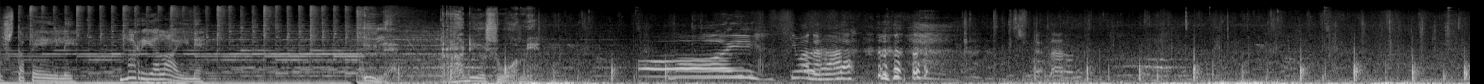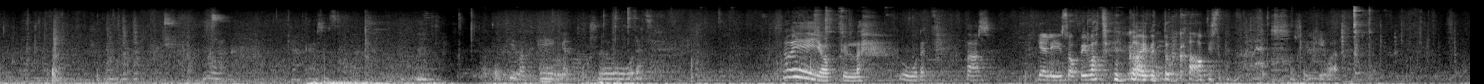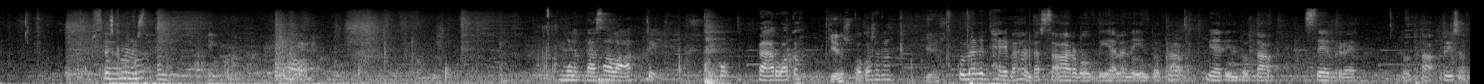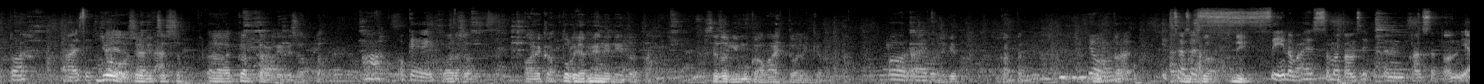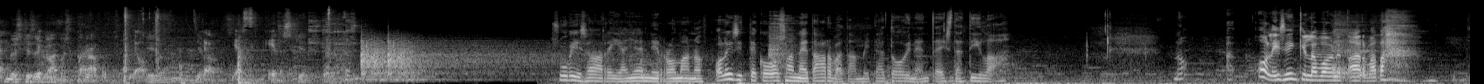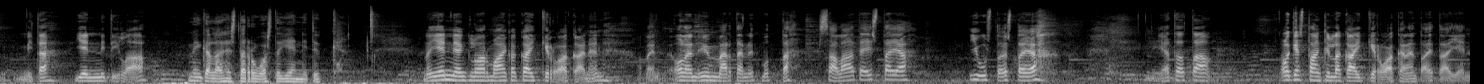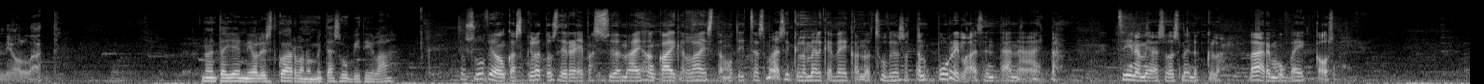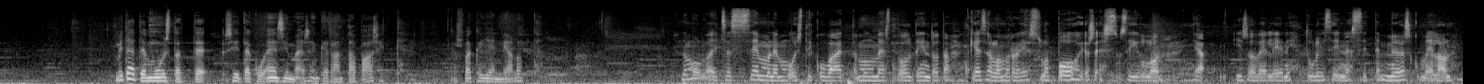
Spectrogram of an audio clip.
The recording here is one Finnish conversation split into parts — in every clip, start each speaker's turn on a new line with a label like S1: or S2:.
S1: Taustapeili. Maria Laine.
S2: Yle. Radio Suomi.
S3: Oi, kiva nähdä.
S4: Kivat kengät, onko ne uudet?
S3: No ei oo kyllä uudet taas keliin sopivat kaivettu kaapista.
S4: Tosi kivat.
S3: Pitäisikö mennä sitten tonne
S4: Joo.
S3: Mulle tää salaatti, niinku pääruoka
S5: Kiitos.
S3: kokosena.
S5: Kiitos.
S4: Kun mä nyt hei vähän tässä arvon vielä, niin tota, mietin tota Sevre tota, risottoa. Tai sitten
S5: Joo, se on itse asiassa äh, kantarellirisotto.
S4: Ah, okei. Okay.
S5: Varsa aika tuli ja meni, niin tota, sesongin mukaan vaihtoi, eli tota,
S4: Alright.
S5: toisikin kantarellirisotto.
S4: Joo,
S5: Mutta-
S4: itse asiassa
S5: mutta- niin.
S4: siinä vaiheessa mä otan sitten kanssa ton jättä.
S5: Myöskin se kampaspari.
S4: Joo,
S5: Iso.
S4: joo,
S5: Joo.
S4: yes, kiitos.
S5: Kiitos.
S6: Suvi Saari ja Jenni Romanov, olisitteko osanneet arvata, mitä toinen teistä tilaa?
S3: No, olisin kyllä voinut arvata, mitä Jenni tilaa.
S6: Minkälaisesta ruoasta Jenni tykkää?
S3: No Jenni on kyllä varmaan aika kaikkiruokainen, olen, olen ymmärtänyt, mutta salaateista ja juustoista ja, ja tota, oikeastaan kyllä kaikkiruokainen taitaa Jenni olla. Että
S6: No entä Jenni, olisitko arvannut, mitä Suvi tilaa?
S4: No Suvi on kanssa kyllä tosi reipas syömään ihan kaikenlaista, mutta itse asiassa mä olisin kyllä melkein veikannut, että Suvi olisi ottanut purilaisen tänään, että siinä mielessä olisi mennyt kyllä väärin mun veikkaus.
S6: Mitä te muistatte siitä, kun ensimmäisen kerran tapasitte? Jos vaikka Jenni aloittaa.
S4: No mulla on itse asiassa semmoinen muistikuva, että mun mielestä oltiin tota kesälomareissulla pohjoisessa silloin ja isoveljeni tuli sinne sitten myös, kun meillä on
